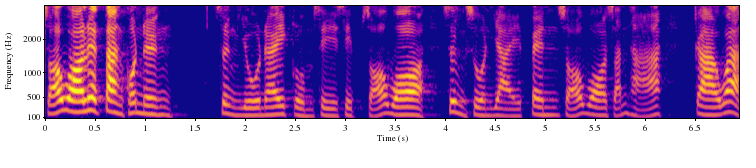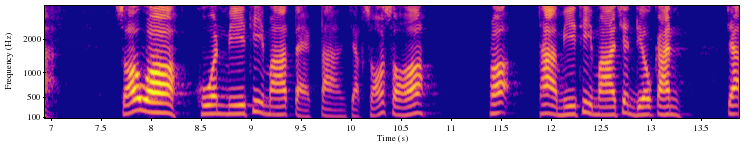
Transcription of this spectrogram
สวเลือกตั้งคนหนึ่ง ซึ่งอยู่ในกลุ่ม 40 สว ซึ่งส่วนใหญ่เป็นสวสรรหากล่าวว่า สวควรมีที่มาแตกต่างจากสส เพราะถ้ามีที่มาเช่นเดียวกัน จะ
